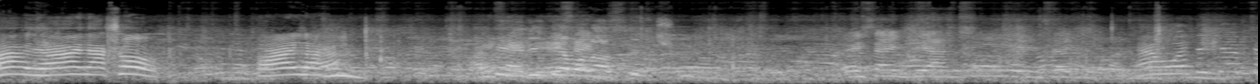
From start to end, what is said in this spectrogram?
আয় আয় আসো। আয় আহিম এই সাইড দিয়ে আনছি এই সাইড হ্যাঁ ওইদিকে বের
